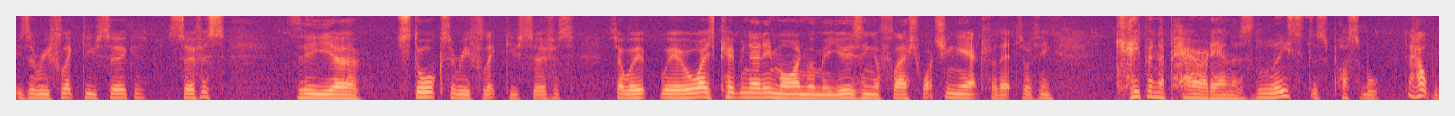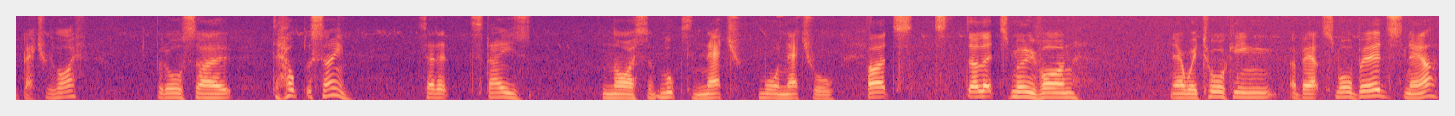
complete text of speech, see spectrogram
is a reflective surface the uh, stalks a reflective surface. So we're, we're always keeping that in mind when we're using a flash, watching out for that sort of thing. Keeping the power down as least as possible to help with battery life, but also to help the scene so that it stays nice and looks natu more natural. Right, so let's move on Now we're talking about small birds now,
